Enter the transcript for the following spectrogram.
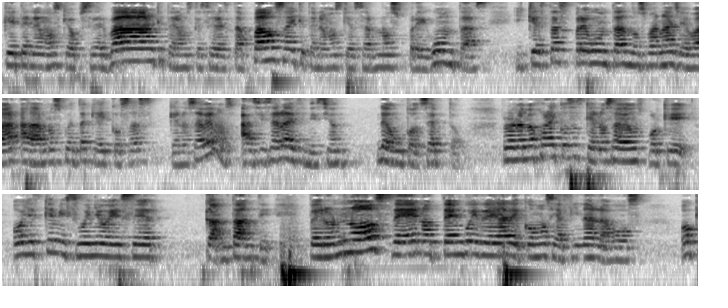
que tenemos que observar, que tenemos que hacer esta pausa y que tenemos que hacernos preguntas y que estas preguntas nos van a llevar a darnos cuenta que hay cosas que no sabemos, así sea la definición de un concepto. Pero a lo mejor hay cosas que no sabemos porque, oye, es que mi sueño es ser cantante, pero no sé, no tengo idea de cómo se afina la voz. Ok,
